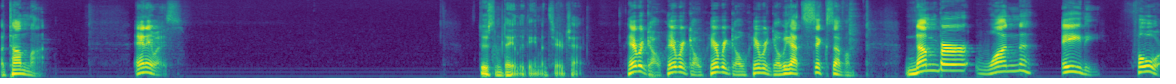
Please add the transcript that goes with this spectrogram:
A ton lot. Anyways. Let's do some daily demons here, chat. Here we go. Here we go. Here we go. Here we go. We got six of them. Number 184.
